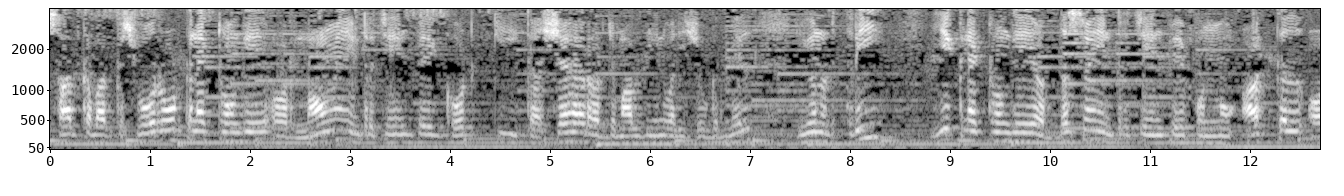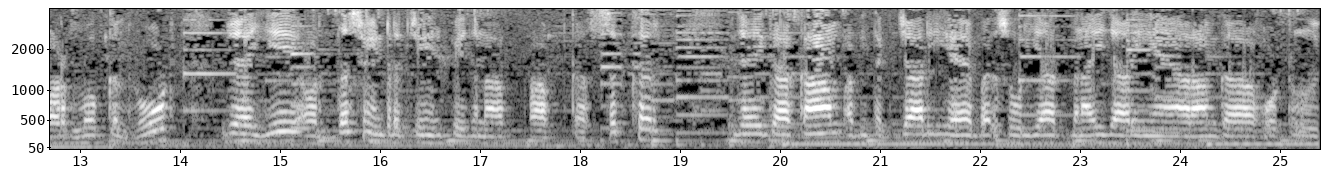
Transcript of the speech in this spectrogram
صادق آباد کشمور روڈ کنیکٹ ہوں گے اور نویں انٹرچینج پہ گھوٹکی کا شہر اور جمال الدین والی شوگر مل یونٹ تھری یہ کنیکٹ ہوں گے اور دسویں انٹرچینج پہ پنو آکل اور لوکل روڈ جو ہے یہ اور دسویں انٹرچینج پہ جناب آپ کا سکھر جائے گا۔ کام ابھی تک جاری ہے، برسوریات بنائی جا رہی ہیں، آرام کا ہوٹل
